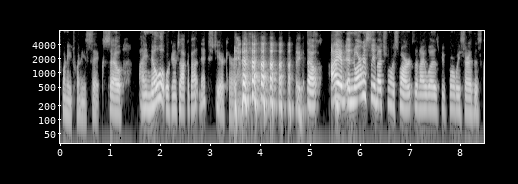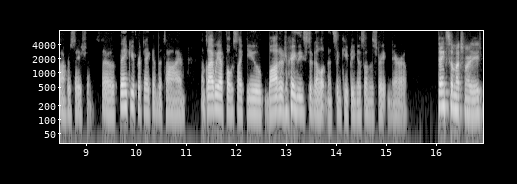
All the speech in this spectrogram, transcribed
2026. So I know what we're going to talk about next year, Caroline. yes. So I am enormously much more smart than I was before we started this conversation. So thank you for taking the time. I'm glad we have folks like you monitoring these developments and keeping us on the straight and narrow. Thanks so much, Martie.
